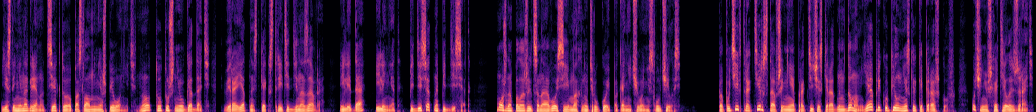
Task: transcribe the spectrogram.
Если не нагрянут те, кто послал меня шпионить. Но тут уж не угадать. Вероятность, как встретить динозавра. Или да, или нет. 50 на 50. Можно положиться на авось и махнуть рукой, пока ничего не случилось. По пути в трактир, ставший мне практически родным домом, я прикупил несколько пирожков. Очень уж хотелось жрать.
